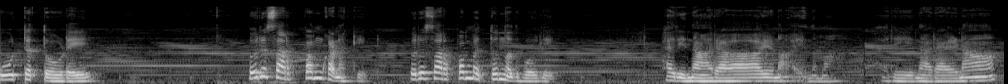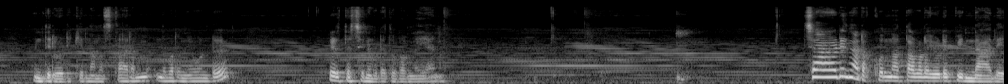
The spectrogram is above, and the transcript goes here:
ഊറ്റത്തോടെ ഒരു സർപ്പം കണക്കെ ഒരു സർപ്പം എത്തുന്നത് പോലെ. ഹരിനാരായണായ നമ. ഹരേ നാരായണ. എന്തിരോടിക്ക് നമസ്കാരം എന്ന് പറഞ്ഞുകൊണ്ട് എഴുത്തച്ഛനിവിടെ തുടങ്ങുകയാണ്. ചാടി നടക്കുന്ന തവളയുടെ പിന്നാലെ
